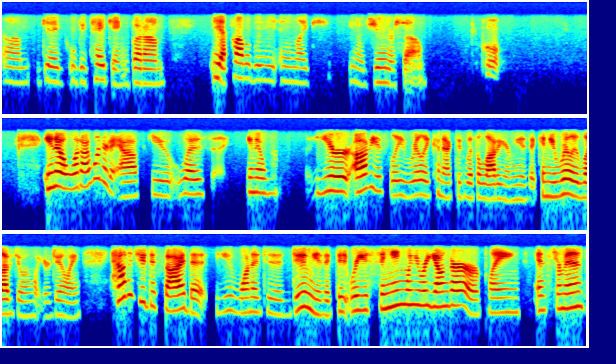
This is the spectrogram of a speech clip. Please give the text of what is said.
um gig we'll be taking, but um yeah, probably in like, you know, June or so. Cool. You know, what I wanted to ask you was, you know, you're obviously really connected with a lot of your music and you really love doing what you're doing. How did you decide that you wanted to do music? Did were you singing when you were younger or playing instruments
